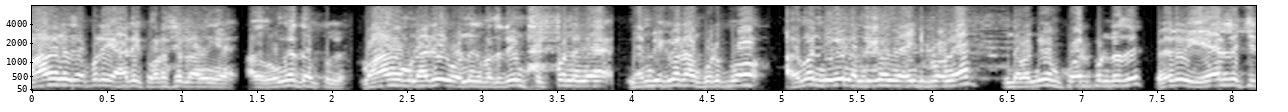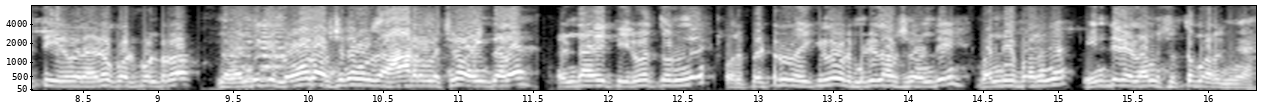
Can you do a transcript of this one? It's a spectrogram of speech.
வாங்கினதுக்கு அப்புறம் யாரையும் குறை சொல்லாதீங்க. அது உங்க தப்பு. வாங்க முன்னாடி ஒண்ணுக்கு பத்து டைம் செக் பண்ணுங்க. நம்பிக்கையோட நான் கொடுப்போம். அது மாதிரி நீங்க நம்பிக்கை வாங்கிட்டு போங்க. இந்த வண்டியை நம்ம கோட் பண்றது வெறும் ஏழு லட்சத்தி இருபதாயிரம் கோட் பண்றோம். இந்த வண்டிக்கு லோன் ஆப்ஷன் உங்களுக்கு ஆறரை லட்சம் ரூபாய் வாங்கி தரேன். ரெண்டாயிரத்தி இருபத்தொன்னு ஒரு பெட்ரோல் வெஹிக்கிள் ஒரு மிடில் ஆப்ஷன் வண்டி. வண்டியை பாருங்க. இன்டீரியர் எல்லாமே சுத்தமா இருக்குங்க.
